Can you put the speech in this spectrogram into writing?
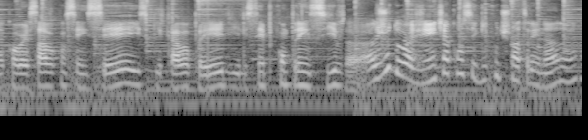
né, conversava com o sensei, explicava para ele, ele sempre compreensivo. Ajudou a gente a conseguir continuar treinando, né?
